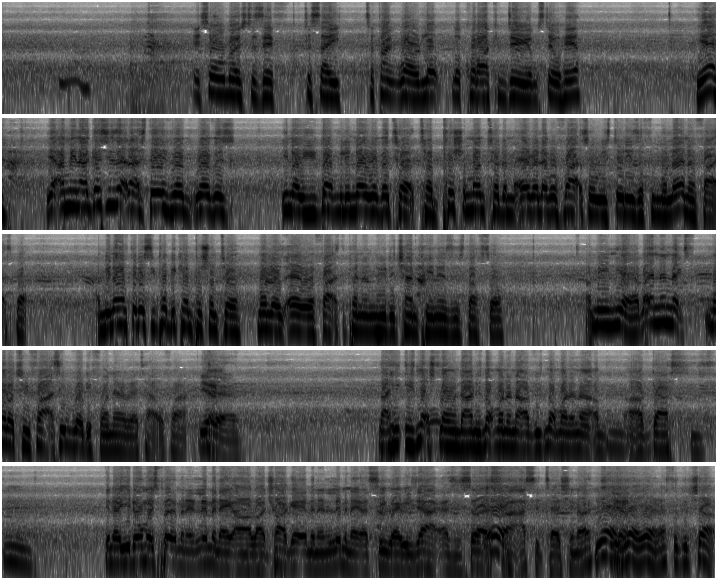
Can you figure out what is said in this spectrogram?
It's almost as if to say to thank Warren, look, look what I can do. I'm still here. Yeah, yeah. I mean, I guess he's at that stage where, where there's, you know, you don't really know whether to, to push him onto the area level fights or he still needs a few more learning fights. But I mean, after this, he probably can push onto one of those area fights, depending on who the champion is and stuff. So, I mean, yeah. But in the next one or two fights, he'll be ready for an area title fight. Yeah. Yeah. Like he, he's not slowing down. He's not running out of. He's not running out of, out of gas. Hmm. He's, You know, you'd almost put him in an eliminator, like try to get him in an eliminator, see where he's at as a first Yeah. acid test. You know. yeah, Yeah. yeah, yeah, That's a good shot.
